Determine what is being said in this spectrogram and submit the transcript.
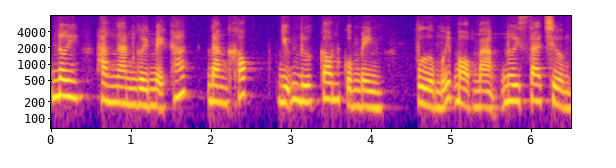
Nơi hàng ngàn người mẹ khác đang khóc những đứa con của mình vừa mới bỏ mạng nơi xa trường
